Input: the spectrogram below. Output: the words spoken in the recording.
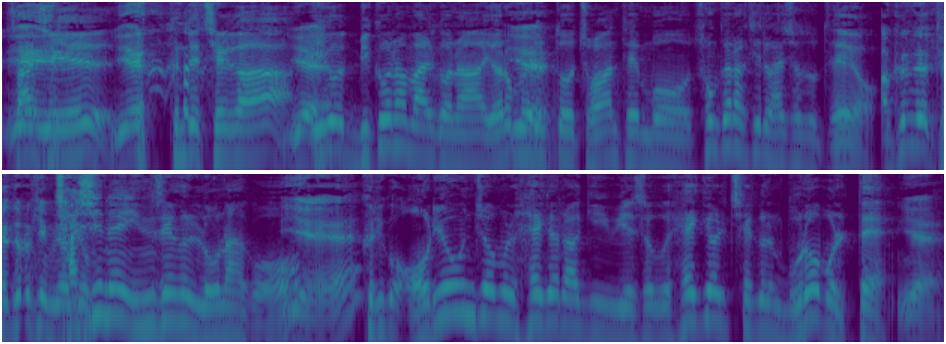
예, 사실. 예. 예. 근데 제가 예. 이거 믿거나 말거나 여러분들 예. 또 저한테 뭐 손가락질을 하셔도 돼요. 아, 근데 되도록이면. 좀- 자신의 인생을 논하고 예. 그리고 어려운 점을 해결하기 위해서 그 해결책을 물어볼 때 예.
